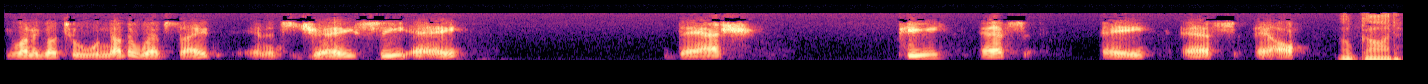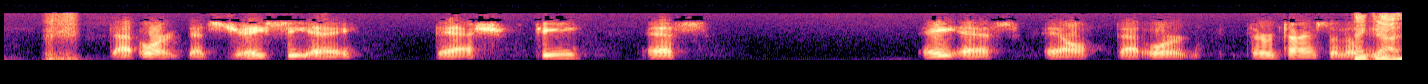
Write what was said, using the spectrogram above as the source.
You want to go to another website, and it's JCA dash PSASL Oh God. dot org. That's JCA dash PSASL dot org. Third time, so nobody. Thank God.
